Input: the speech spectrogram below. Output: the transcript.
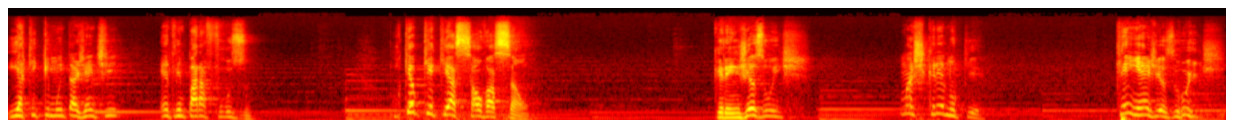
E é aqui que muita gente entra em parafuso. Porque o que é a salvação? Crê em Jesus. Mas crê no quê? Quem é Jesus?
